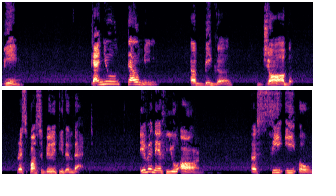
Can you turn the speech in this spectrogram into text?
being. Can you tell me a bigger job responsibility than that? Even if you are a CEO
